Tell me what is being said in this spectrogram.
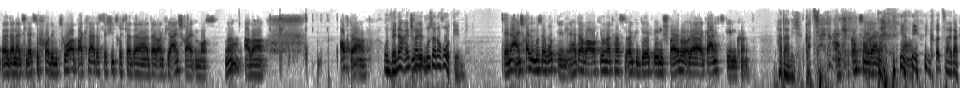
äh, dann als letzte vor dem Tor, war klar, dass der Schiedsrichter da, da irgendwie einschreiten muss. Ne? Aber auch da. Und wenn er einschreitet, mhm. muss er doch rot geben. Wenn er einschreitet, muss er rot geben. Er hätte aber auch Jonathas irgendwie gelb wegen Schwalbe oder gar nichts geben können. Hat er nicht. Gott sei Dank. Gott sei Dank. Ja. Gott sei Dank.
